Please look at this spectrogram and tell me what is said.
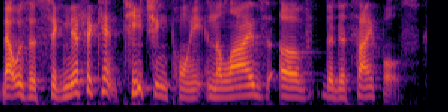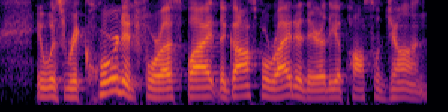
That was a significant teaching point in the lives of the disciples. It was recorded for us by the gospel writer there, the Apostle John.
